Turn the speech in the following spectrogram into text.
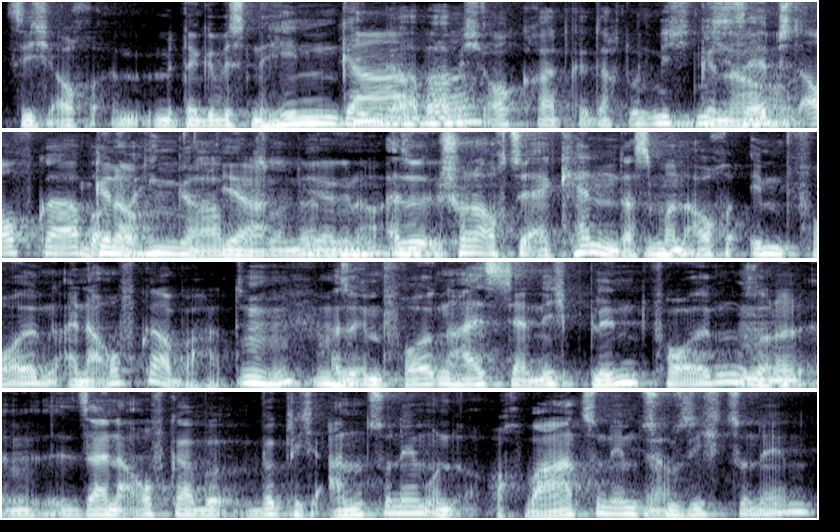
sich auch mit einer gewissen Hingabe. Hingabe habe ich auch gerade gedacht. Und nicht, nicht Genau. Selbstaufgabe, genau. aber Hingabe. Ja, so, ne? ja, genau. Also schon auch zu erkennen, dass man auch im Folgen eine Aufgabe hat. Also im Folgen heißt ja nicht blind folgen, sondern äh, seine Aufgabe wirklich anzunehmen und auch wahrzunehmen, zu sich zu nehmen.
